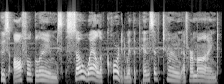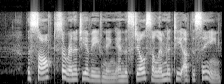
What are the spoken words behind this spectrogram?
whose awful glooms so well accorded with the pensive tone of her mind. The soft serenity of evening and the still solemnity of the scene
